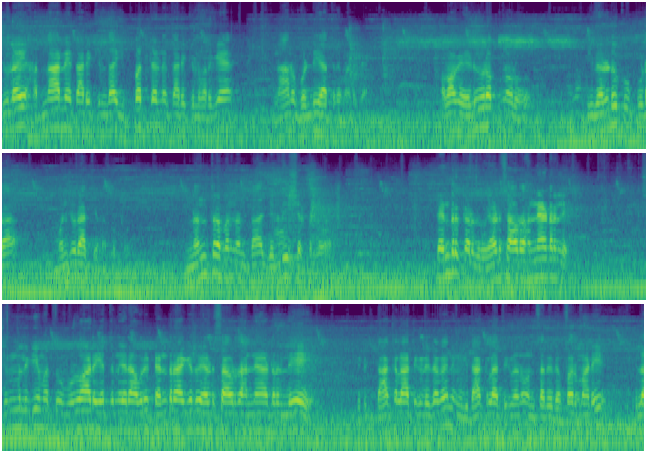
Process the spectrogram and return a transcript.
ಜುಲೈ ಹದಿನಾರನೇ ತಾರೀಕಿಂದ ಇಪ್ಪತ್ತೆರಡನೇ ತಾರೀಕಿನವರೆಗೆ ನಾನು ಬಂಡಿ ಯಾತ್ರೆ ಮಾಡಿದೆ. ಅವಾಗ ಯಡಿಯೂರಪ್ಪನವರು ಇವೆರಡಕ್ಕೂ ಕೂಡ ಮಂಜೂರಾತಿಯನ್ನು ಕೊಟ್ಟರು. ನಂತರ ಬಂದಂಥ ಜಗದೀಶ್ ಶೆಟ್ಟರು ಟೆಂಡರ್ ಕರೆದ್ರು. ಎರಡು ಸಾವಿರದ ಹನ್ನೆರಡರಲ್ಲಿ ಸಿಮ್ಲಗಿ ಮತ್ತು ಮುಳುವಾಡ ಎತ್ತು ನೀರಾವರಿ ಟೆಂಡರ್ ಆಗಿದ್ದು ಎರಡು ಸಾವಿರದ ಹನ್ನೆರಡರಲ್ಲಿ ಇದಕ್ಕೆ ದಾಖಲಾತಿಗಳಿದ್ದಾವೆ ನಿಮಗೆ ದಾಖಲಾತಿಗಳನ್ನು ಒಂದು ಸಾರಿ ರೆಫರ್ ಮಾಡಿ. ಇಲ್ಲ,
